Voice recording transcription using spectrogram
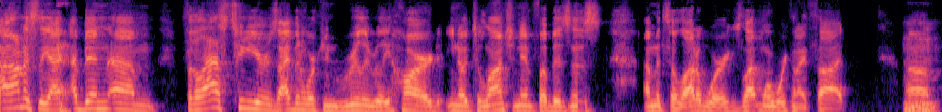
honestly, I, I've been um, for the last two years. I've been working really, really hard. You know, to launch an info business. Um, it's a lot of work. It's a lot more work than I thought. Um,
